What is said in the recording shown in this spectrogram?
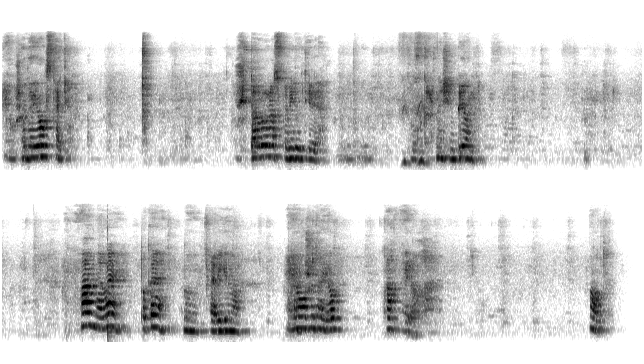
Я уже доел, кстати. Второй раз победил тебя. Двукратный чемпион. Ладно, давай, пока. Ну, оригинал. Я уже доел. Как доел? Вот.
